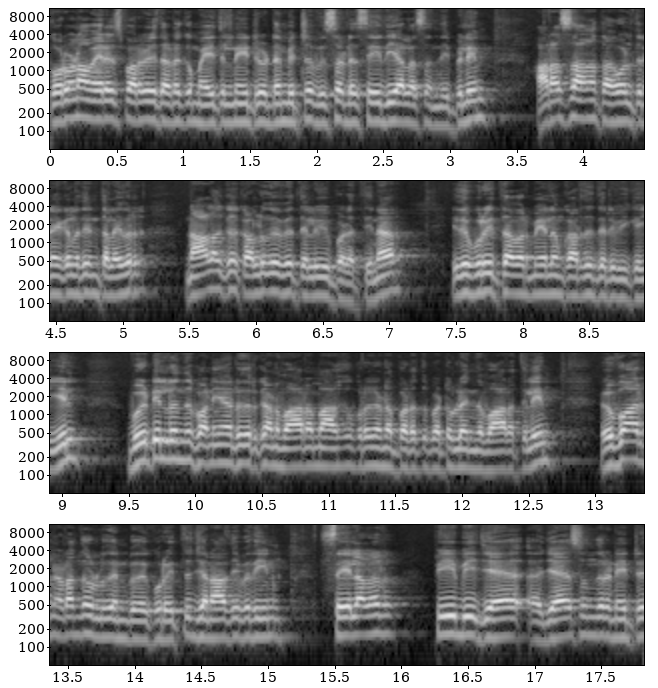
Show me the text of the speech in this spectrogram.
கொரோனா வைரஸ் பரவலை தடுக்கும் மையத்தில் நேற்று இடம்பெற்ற விசேட செய்தியாளர் சந்திப்பிலே அரசாங்க தகவல் திணைக்களத்தின் தலைவர் நாளக கழுவை தெளிவுபடுத்தினார். இது குறித்து அவர் மேலும் கருத்து தெரிவிக்கையில் வீட்டிலிருந்து பணியாற்றுவதற்கான வாரமாக பிரகடனப்படுத்தப்பட்டுள்ள இந்த வாரத்திலே எவ்வாறு நடந்துள்ளது என்பது குறித்து ஜனாதிபதியின் செயலாளர் பி. பி. ஜெய ஜெயசுந்தர் நேற்று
